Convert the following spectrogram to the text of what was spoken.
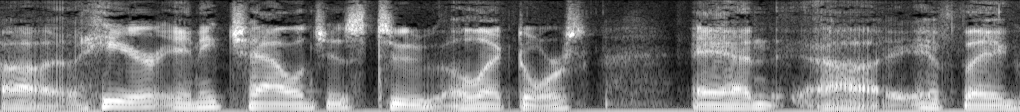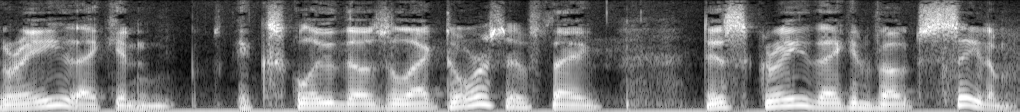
uh, hear any challenges to electors, and uh, if they agree, they can exclude those electors. If they disagree, they can vote to seat them.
